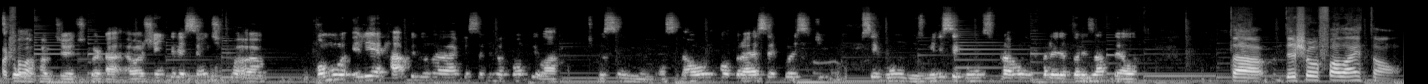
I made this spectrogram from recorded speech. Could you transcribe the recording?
pode falar. Te cortar. Eu achei interessante ah, como ele é rápido na questão de recompilar. Tipo assim, você dá um compressa e depois de segundos, milissegundos para ele atualizar a tela. Tá, deixa eu falar então.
